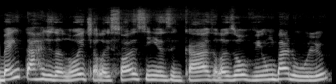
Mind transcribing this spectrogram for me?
bem tarde da noite, elas sozinhas em casa, elas ouviam um barulho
